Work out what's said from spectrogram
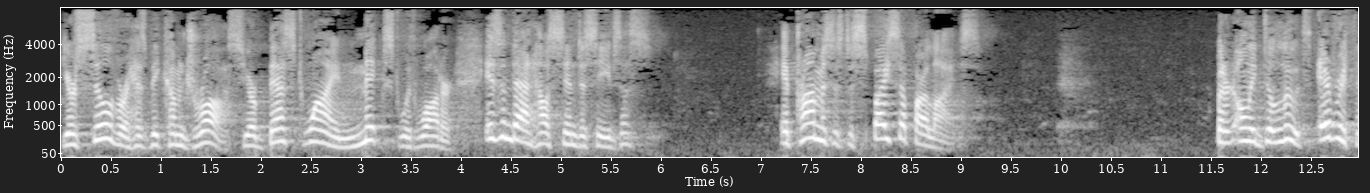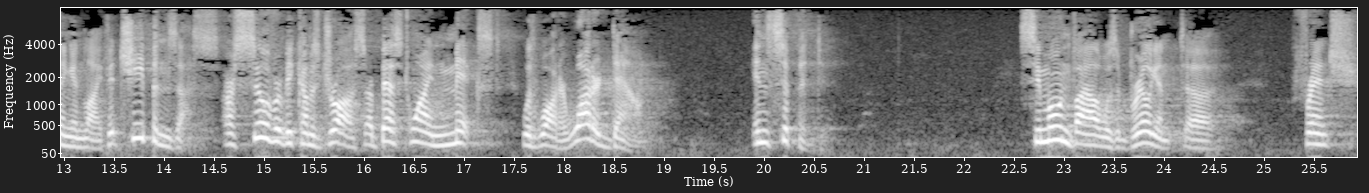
Your silver has become dross, your best wine mixed with water. Isn't that how sin deceives us? It promises to spice up our lives. But it only dilutes everything in life. It cheapens us. Our silver becomes dross, our best wine mixed with water, watered down, insipid. Simone Weil was a brilliant uh, French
